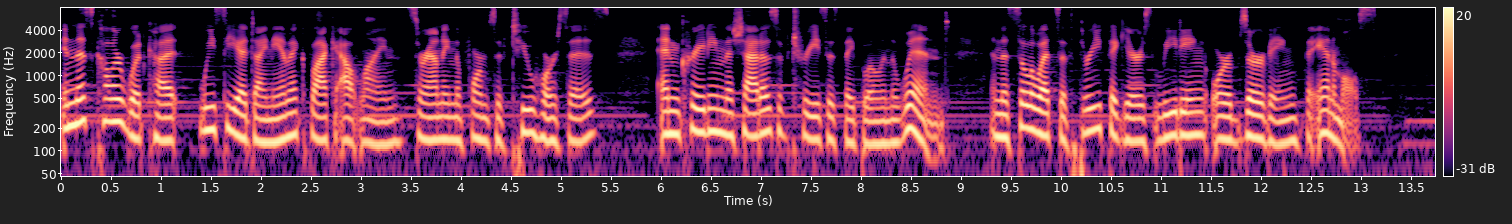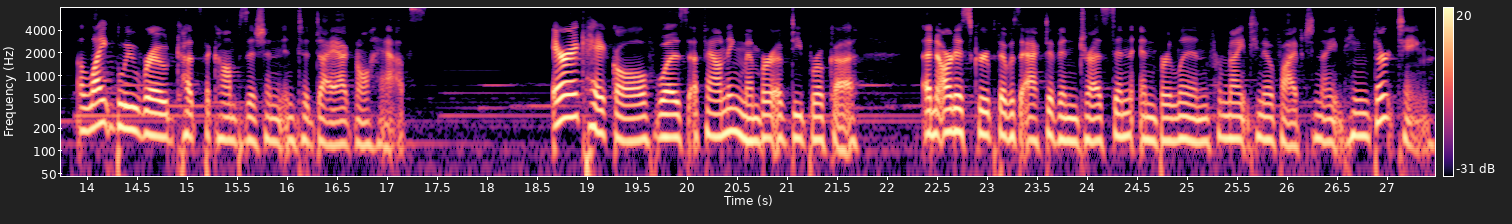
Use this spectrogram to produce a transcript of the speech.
In this color woodcut, we see a dynamic black outline surrounding the forms of two horses and creating the shadows of trees as they blow in the wind and the silhouettes of three figures leading or observing the animals. A light blue road cuts the composition into diagonal halves. Eric Heckel was a founding member of Die Brücke, an artist group that was active in Dresden and Berlin from 1905 to 1913.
